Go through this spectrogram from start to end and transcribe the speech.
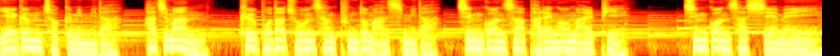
예금 적금입니다. 하지만 그보다 좋은 상품도 많습니다. 증권사 발행업 RP, 증권사 CMA,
